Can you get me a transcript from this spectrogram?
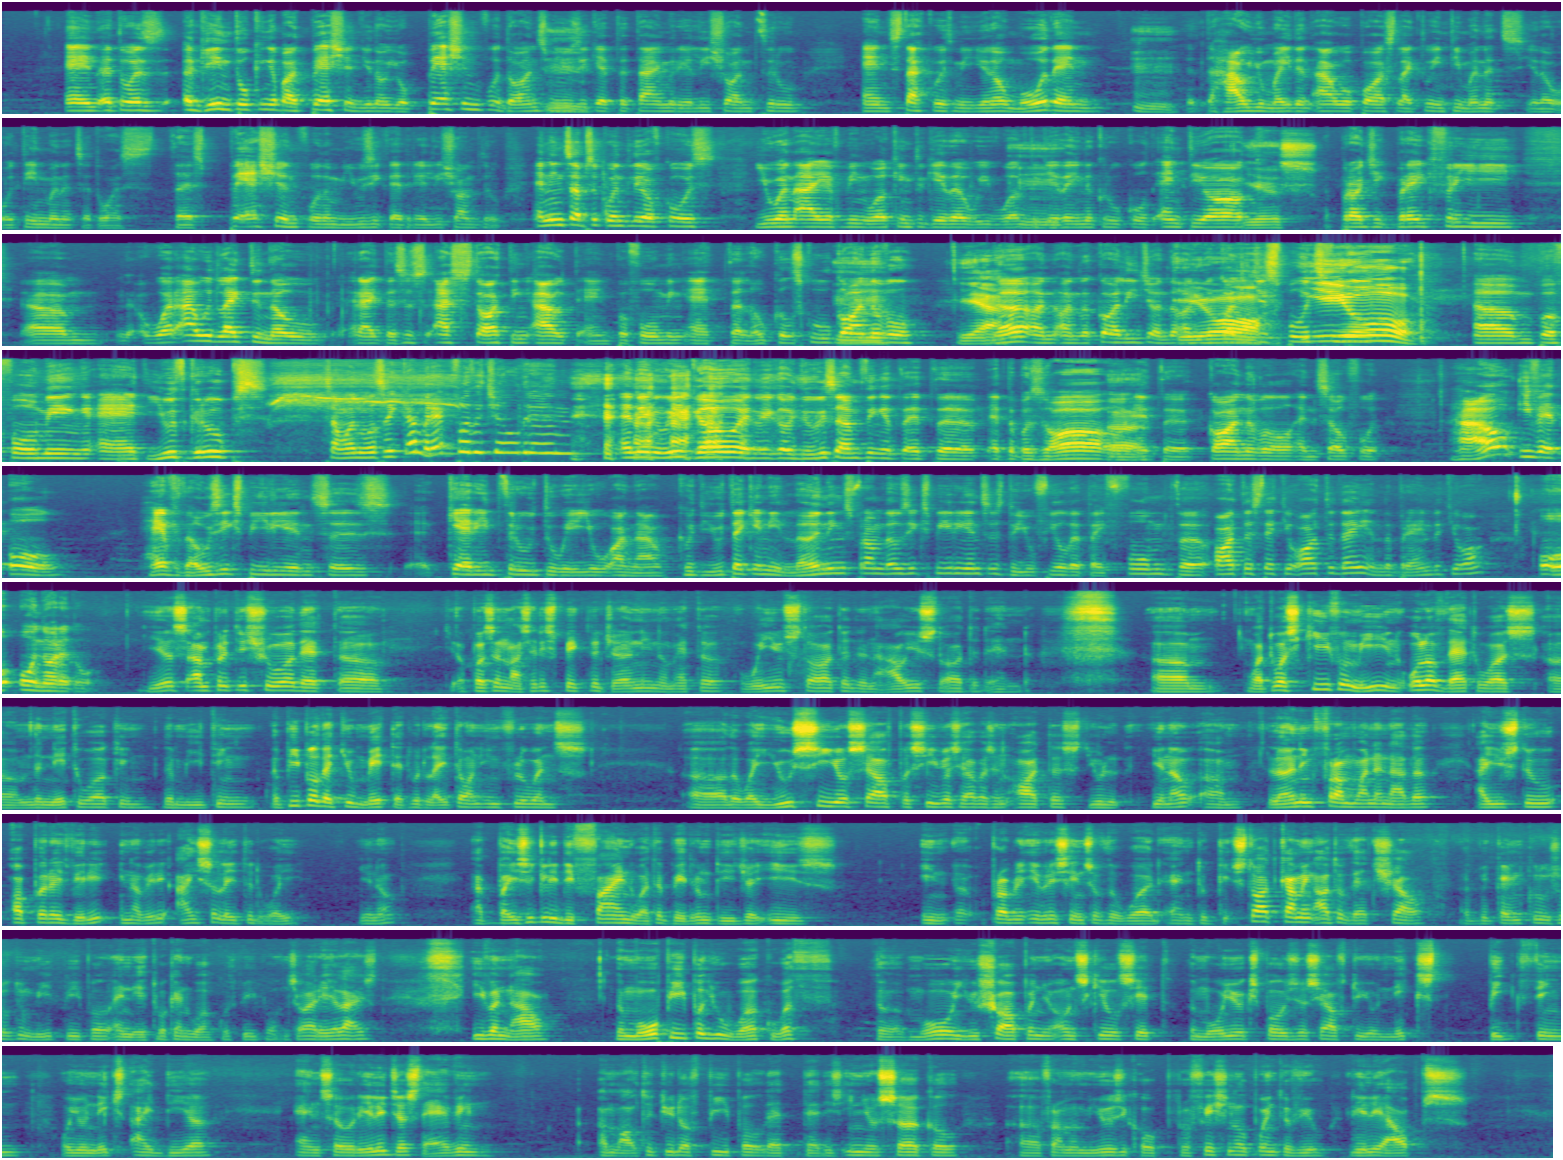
and it was again talking about passion. You know, your passion for dance Mm. music at the time really shone through and stuck with me. You know, more than Mm. how you made an hour pass like 20 minutes, you know, or 10 minutes. It was this passion for the music that really shone through. And then subsequently, of course, you and I have been working together. We've worked Mm. together in a crew called Antioch. Yes. Project Break Free. Um, what I would like to know, right? This is us starting out and performing at the local school carnival. Yeah. no, on, on the college, on the, on the Yo. college's sports field. Um, performing at youth groups. Someone will say, "Come rap for the children," and then we go and we go do something at the at the, at the bazaar or Uh. at the carnival and so forth. How, if at all, have those experiences carried through to where you are now? Could you take any learnings from those experiences? Do you feel that they formed the artist that you are today and the brand that you are, or or not at all? Yes, I'm pretty sure that uh, a person must respect the journey no matter where you started and how you started. And um, what was key for me in all of that was um, the networking, the meeting, the people that you met that would later on influence uh, the way you see yourself, perceive yourself as an artist. You you know, um, learning from one another. I used to operate very in a very isolated way. You know, I basically defined what a bedroom DJ is in uh, probably every sense of the word and to start coming out of that shell it became crucial to meet people and network and work with people and so i realized even now the more people you work with the more you sharpen your own skill set the more you expose yourself to your next big thing or your next idea and so really just having a multitude of people that, that is in your circle uh, from a music or professional point of view really helps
